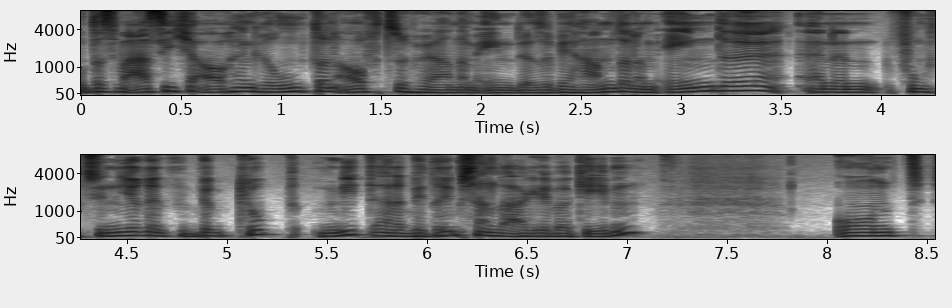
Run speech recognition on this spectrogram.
Und das war sicher auch ein Grund, dann aufzuhören am Ende. Also wir haben dann am Ende einen funktionierenden Club mit einer Betriebsanlage übergeben. Und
